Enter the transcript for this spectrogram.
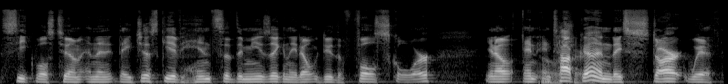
sequels to them, and then they just give hints of the music, and they don't do the full score, you know. And in Top sure. Gun, they start with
